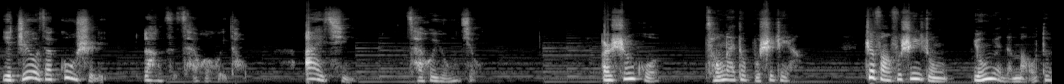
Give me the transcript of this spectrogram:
也只有在故事里，浪子才会回头，爱情。才会永久，而生活从来都不是这样，这仿佛是一种永远的矛盾。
